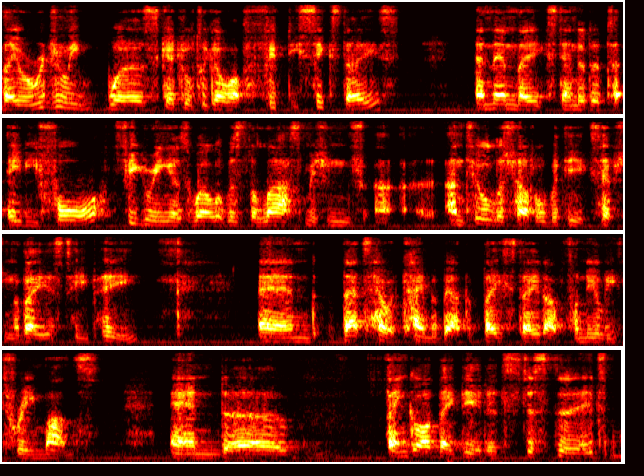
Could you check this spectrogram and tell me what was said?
They originally were scheduled to go up 56 days, and then they extended it to 84, figuring as well it was the last mission uh, until the shuttle, with the exception of ASTP. And that's how it came about that they stayed up for nearly three months. And uh, thank God they did. It's just uh, it's of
